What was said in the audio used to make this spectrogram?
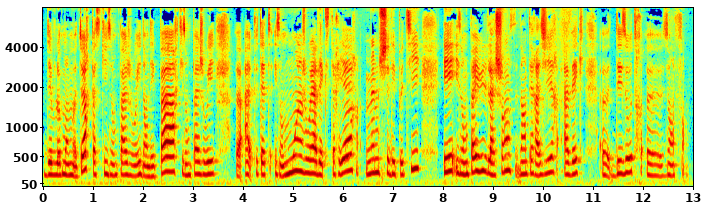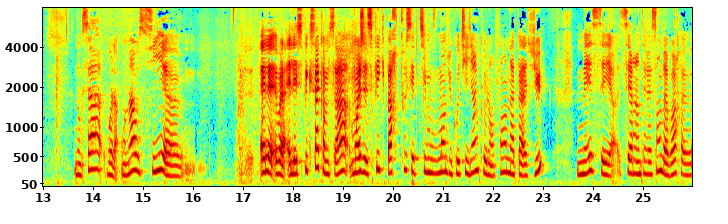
développement moteur parce qu'ils n'ont pas joué dans des parcs, ils n'ont pas joué, euh, peut-être ils ont moins joué à l'extérieur, même chez des petits, et ils n'ont pas eu la chance d'interagir avec euh, des autres euh, enfants. Donc ça, voilà, on a aussi elle, voilà, elle explique ça comme ça. Moi, j'explique par tous ces petits mouvements du quotidien que l'enfant n'a pas vu. Mais c'est intéressant d'avoir euh,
